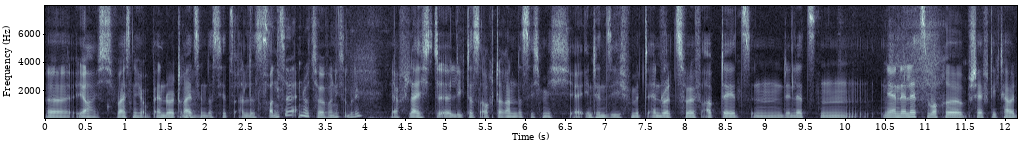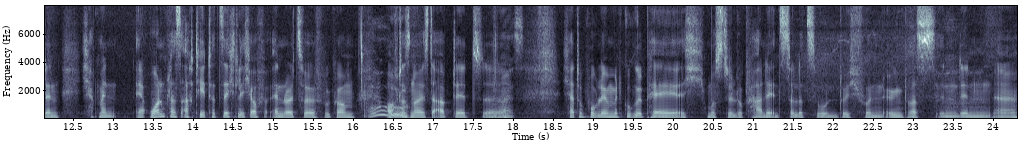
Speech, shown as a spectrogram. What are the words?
Äh, ja, ich weiß nicht, ob Android 13 Hm. das jetzt alles. Fandst du Android 12 war nicht so beliebt? Ja, vielleicht äh, liegt das auch daran, dass ich mich äh, intensiv mit Android 12 Updates in den letzten, ja, in der letzten Woche beschäftigt habe, denn ich habe mein OnePlus 8T tatsächlich auf Android 12 bekommen, auf das neueste Update. Äh, Uh. Nice. ich hatte Probleme mit Google Pay. Ich musste lokale Installationen durchführen, irgendwas in den äh,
